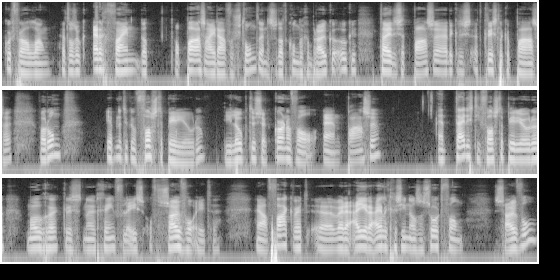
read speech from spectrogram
kort verhaal lang. Het was ook erg fijn dat op paasei daarvoor stond en dat ze dat konden gebruiken ook tijdens het Pasen, het christelijke Pasen. Waarom? Je hebt natuurlijk een vaste periode, die loopt tussen carnaval en Pasen. En tijdens die vaste periode mogen christenen geen vlees of zuivel eten. Nou ja, vaak werd, uh, werden eieren eigenlijk gezien als een soort van zuivel.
